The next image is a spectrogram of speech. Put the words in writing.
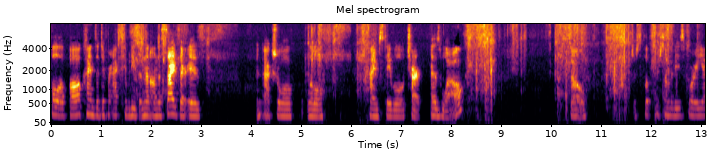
full of all kinds of different activities. And then on the sides there is an actual little times table chart as well. So just flip through some of these for you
